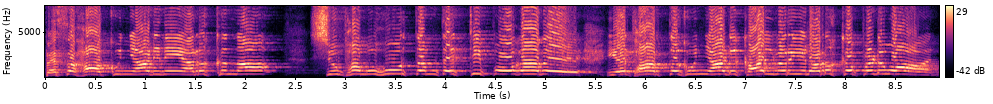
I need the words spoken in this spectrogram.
പെസഹ കുഞ്ഞാടിനെ അറുക്കുന്ന ശുഭമുഹൂർത്തം തെറ്റിപ്പോകാതെ യഥാർത്ഥ കുഞ്ഞാട് കാൽവറിയിൽ അറുക്കപ്പെടുവാൻ.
